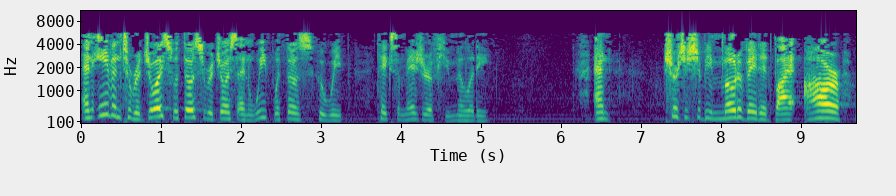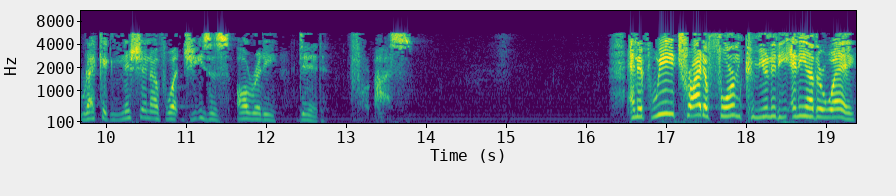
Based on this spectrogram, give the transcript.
And even to rejoice with those who rejoice and weep with those who weep takes a measure of humility. And churches should be motivated by our recognition of what Jesus already did for us. And if we try to form community any other way,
